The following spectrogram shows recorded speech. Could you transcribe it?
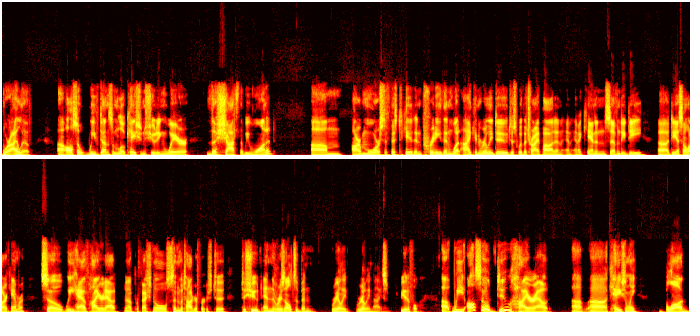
where I live. Uh, also, we've done some location shooting where the shots that we wanted um, are more sophisticated and pretty than what I can really do just with a tripod and, and, and a Canon 70D uh, DSLR camera. So we have hired out uh, professional cinematographers to to shoot, and the results have been really really nice, beautiful. Uh, we also do hire out uh, uh, occasionally blog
